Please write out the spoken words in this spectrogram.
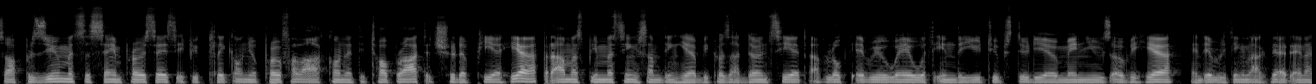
so I presume it's the same process. If you click on your profile icon at the top right, it should appear here, but I must be missing something here because I don't see it. I've looked everywhere within the YouTube studio menus over here and everything like that, and I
